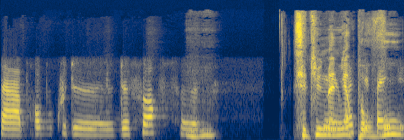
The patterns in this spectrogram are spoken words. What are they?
ça prend beaucoup de, force. Euh. Mhm. C'est une manière pour vous.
